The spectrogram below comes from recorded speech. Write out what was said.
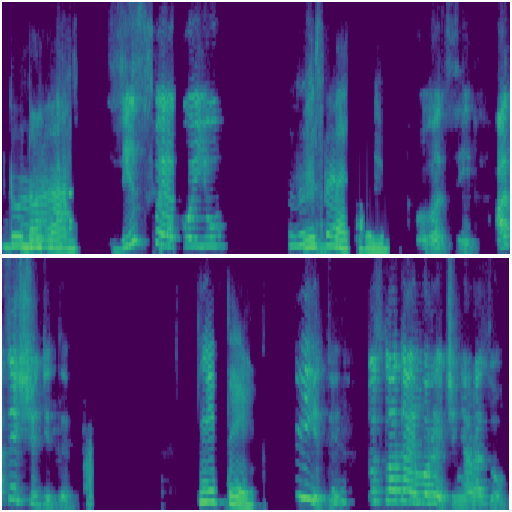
До нас. зі спекою. З спекою. Молодці. А це що, діти? Літи. Квіти. То складаємо речення разом.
